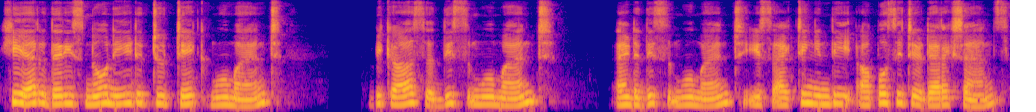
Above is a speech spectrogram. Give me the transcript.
Here there is no need to take moment because this moment and this moment is acting in the opposite directions.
